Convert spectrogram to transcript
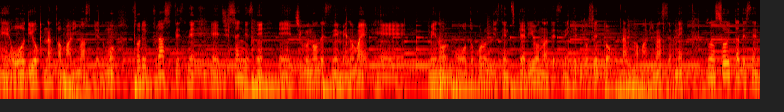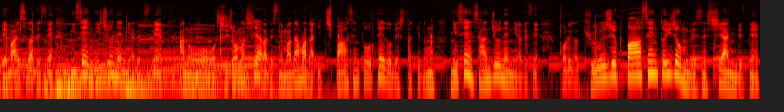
えー、オーディオなんかもありますけども、それプラスですね、え実際にですね、え自分のですね、目の前、えー目のところにですね、つけるようなですね、ヘッドセットなんかもありますよね。そのそういったですね、デバイスがですね、2020年にはですね、あのー、市場のシェアがですね、まだまだ1%程度でしたけども、2030年にはですね、これが90%以上のですね、シェアにですね、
